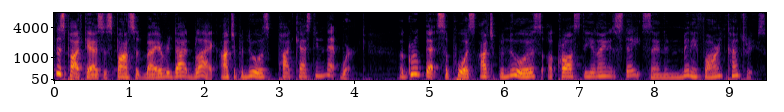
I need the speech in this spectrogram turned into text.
This podcast is sponsored by Every Dot Black Entrepreneurs Podcasting Network, a group that supports entrepreneurs across the United States and in many foreign countries.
